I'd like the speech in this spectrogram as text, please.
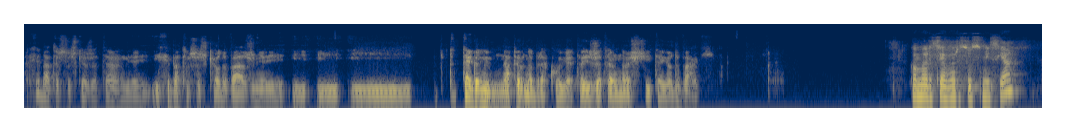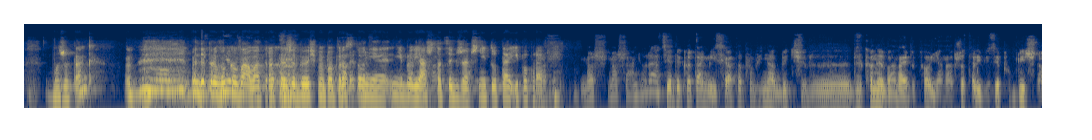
chyba troszeczkę rzetelniej i chyba troszeczkę odważniej i, i, i tego mi na pewno brakuje, tej rzetelności, tej odwagi. Komercja versus misja? Może tak? No, Będę prowokowała tak. trochę, żebyśmy po prostu nie, nie byli aż tacy grzeczni tutaj i poprawni. Masz, masz Aniu rację, tylko ta misja to powinna być wykonywana i wypełniana przez telewizję publiczną,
